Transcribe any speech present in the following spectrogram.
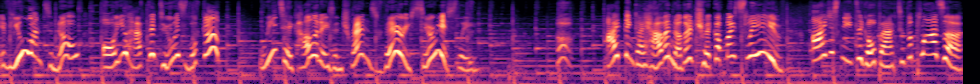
If you want to know, all you have to do is look up. We take holidays and trends very seriously. I think I have another trick up my sleeve. I just need to go back to the plaza.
